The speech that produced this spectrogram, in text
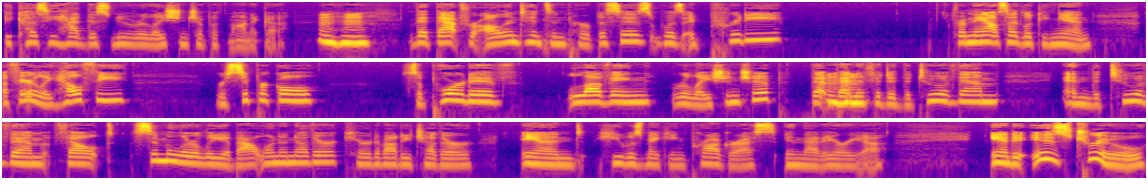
because he had this new relationship with Monica. Mm-hmm. That that, for all intents and purposes, was a pretty, from the outside looking in, a fairly healthy, reciprocal, supportive, loving relationship that benefited the two of them. And the two of them felt similarly about one another, cared about each other, and he was making progress in that area. And it is true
